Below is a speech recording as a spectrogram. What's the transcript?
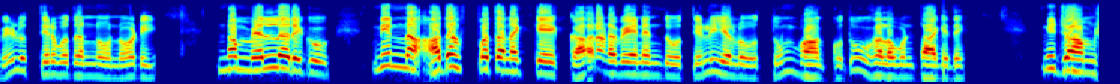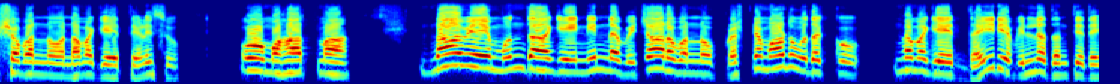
ಬೀಳುತ್ತಿರುವುದನ್ನು ನೋಡಿ ನಮ್ಮೆಲ್ಲರಿಗೂ ನಿನ್ನ ಅಧಃಪತನಕ್ಕೆ ಕಾರಣವೇನೆಂದು ತಿಳಿಯಲು ತುಂಬಾ ಕುತೂಹಲ ಉಂಟಾಗಿದೆ ನಿಜಾಂಶವನ್ನು ನಮಗೆ ತಿಳಿಸು. ಓ ಮಹಾತ್ಮ, ನಾವೇ ಮುಂದಾಗಿ ನಿನ್ನ ವಿಚಾರವನ್ನು ಪ್ರಶ್ನೆ ಮಾಡುವುದಕ್ಕೂ ನಮಗೆ ಧೈರ್ಯವಿಲ್ಲದಂತಿದೆ.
